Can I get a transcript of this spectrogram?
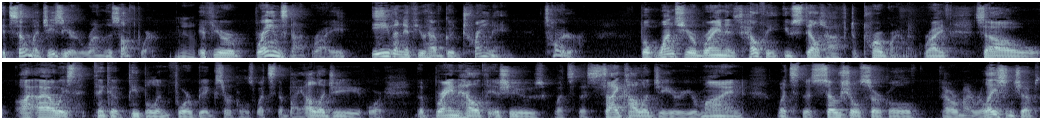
it's so much easier to run the software. Yeah. If your brain's not right, even if you have good training, it's harder. But once your brain is healthy, you still have to program it, right? So I, I, always think of people in four big circles. What's the biology or the brain health issues? What's the psychology or your mind? What's the social circle? How are my relationships?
